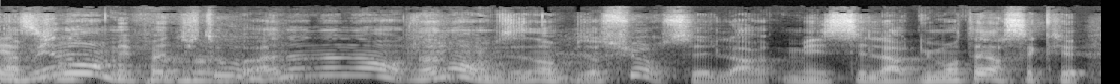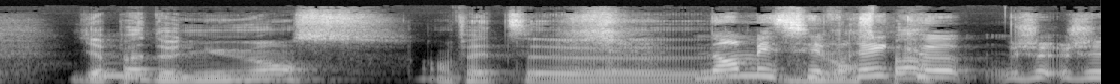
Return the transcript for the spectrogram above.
ah, mais non, mais pas du tout. Ah non, non, non, non, non, mais non, bien sûr, c'est mais c'est l'argumentaire, c'est qu'il n'y a pas de nuance, en fait. euh, Non, mais c'est vrai pas. que je, je,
